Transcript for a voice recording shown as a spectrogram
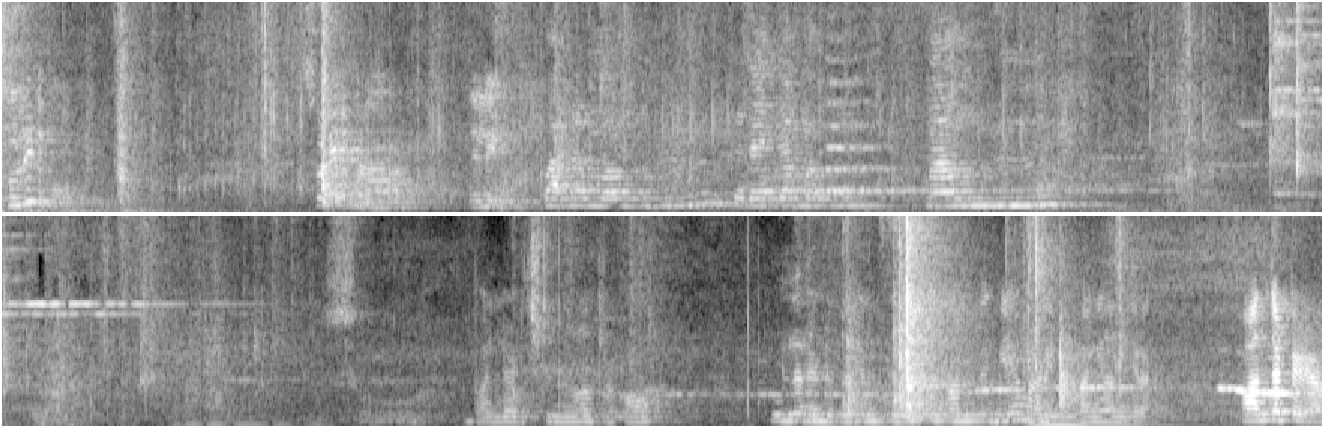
சொல்லிட்டு போ சொல்லிட்டு போடா இல்லை பல்ல அடிச்சுட்டு நின்றுட்டு இருக்கோம் உள்ள ரெண்டு பேரும் உட்காந்து கேம் ஆடிட்டு இருப்பாங்க நினைக்கிறேன். வந்துட்டேயா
